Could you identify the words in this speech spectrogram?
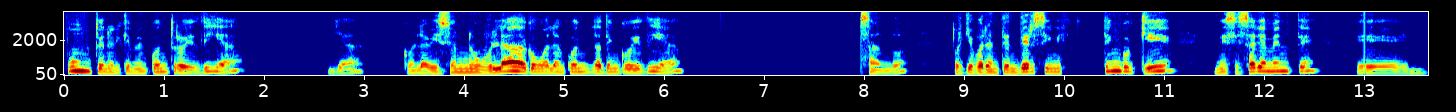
punto en el que me encuentro hoy día, ya, con la visión nublada como la, la tengo hoy día, pasando, porque para entender tengo que necesariamente eh, un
